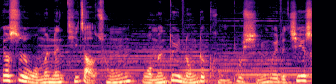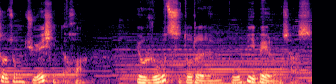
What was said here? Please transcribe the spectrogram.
要是我们能提早从我们对龙的恐怖行为的接受中觉醒的话，有如此多的人不必被龙杀死。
